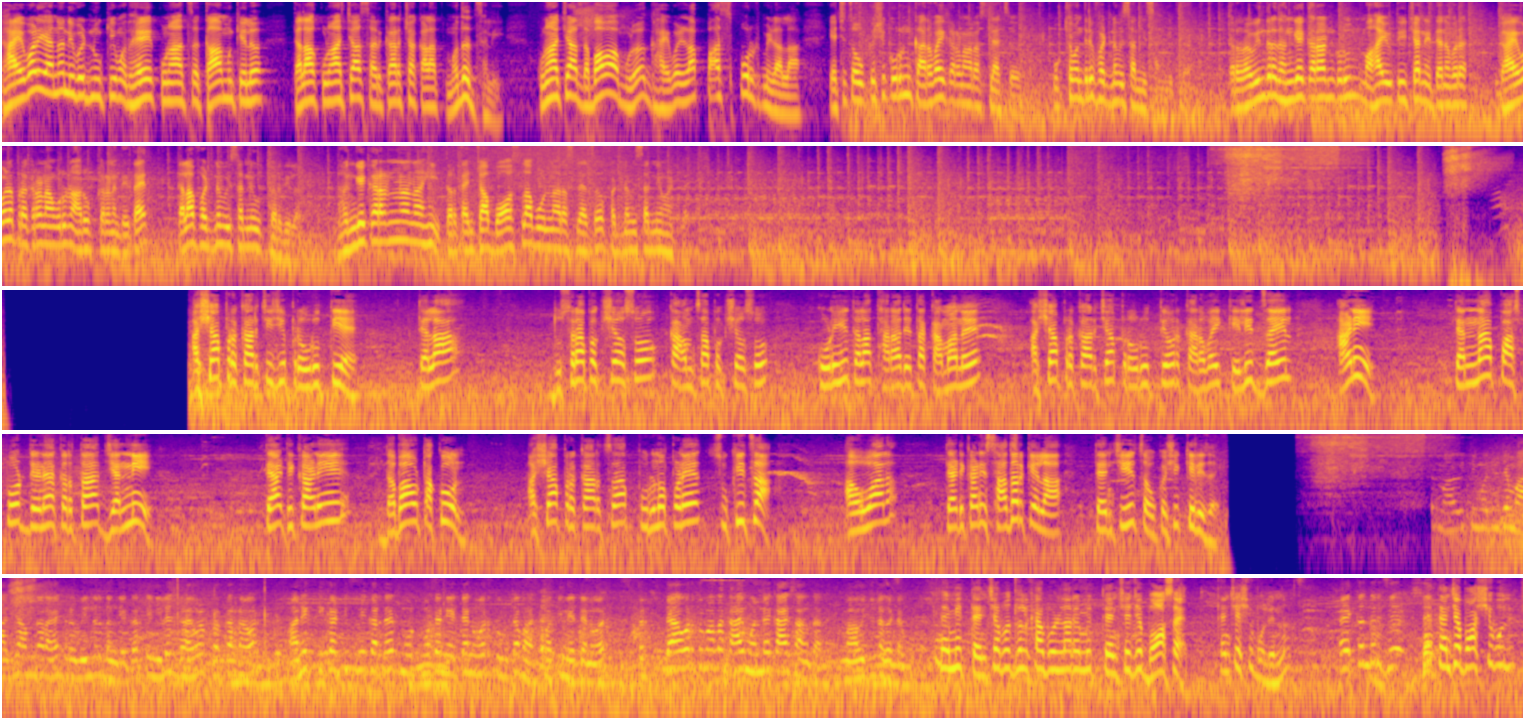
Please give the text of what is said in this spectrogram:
घायवळ यानं निवडणुकीमध्ये कुणाचं काम केलं त्याला कुणाच्या सरकारच्या काळात मदत झाली. कुणाच्या दबावामुळं घायवळला पासपोर्ट मिळाला. याची चौकशी करून कारवाई करणार असल्याचं मुख्यमंत्री फडणवीसांनी सांगितलं. तर रवींद्र धंगेकरांकडून महायुतीच्या नेत्यांवर घायवळ प्रकरणावरून आरोप करण्यात येत आहेत. त्याला फडणवीसांनी उत्तर दिलं. धंगेकरांना नाही तर त्यांच्या बॉसला बोलणार असल्याचं फडणवीसांनी म्हटलंय. अशा प्रकारची जी प्रवृत्ती आहे त्याला दुसरा पक्ष असो का आमचा पक्ष असो कोणीही त्याला थारा देता कामा नये. अशा प्रकारच्या प्रवृत्तीवर कारवाई केलीच जाईल आणि त्यांना पासपोर्ट देण्याकरता ज्यांनी त्या ठिकाणी दबाव टाकून अशा प्रकारचा पूर्णपणे चुकीचा अहवाल त्या ठिकाणी सादर केला त्यांचीही चौकशी केली जाईल. महायुतीमधील जे माजी आमदार आहेत रवींद्र दंगेकर ते निलेश घायवळ प्रकरणावर अनेक टीका टिप्पणी करतायत. मोठमोठ्या नेत्यांवर तुमच्या भाजपातील नेत्यांवर. तर त्यावर तुम्हाला काय म्हणणं काय सांगताल महायुतीचा घटक नाही मी त्यांच्याबद्दल काय बोलणार आहे? मी त्यांचे जे बॉस आहेत त्यांच्याशी बोलेन ना. एकंदरीत जे त्यांच्या बॉसशी बोलेन.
